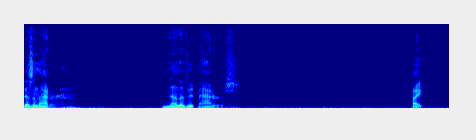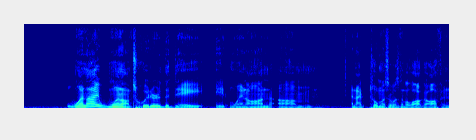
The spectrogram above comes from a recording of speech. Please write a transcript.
doesn't matter. None of it matters. Like when I went on Twitter the day it went on, um, and I told myself I was going to log off, and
